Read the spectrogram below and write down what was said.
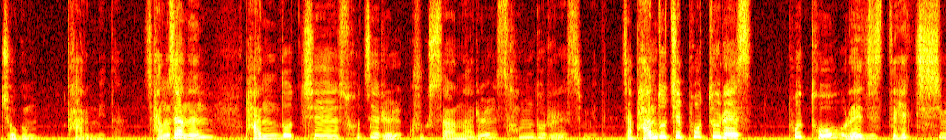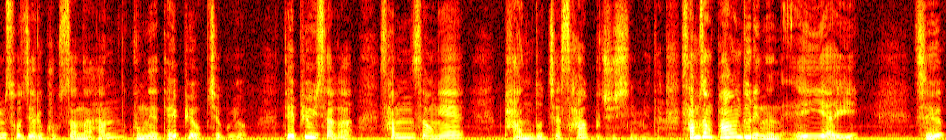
조금 다릅니다. 장사는 반도체 소재를 국산화를 선도를 했습니다. 자, 반도체 포토레스, 포토 레지스트 핵심 소재를 국산화한 국내 대표 업체고요. 대표이사가 삼성의 반도체 사업부 출신입니다. 삼성 파운드리는 AI 즉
